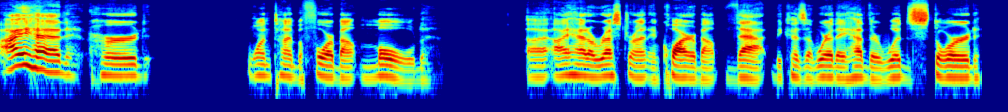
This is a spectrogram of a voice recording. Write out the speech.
I had heard one time before about mold. Uh, I had a restaurant inquire about that because of where they had their wood stored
